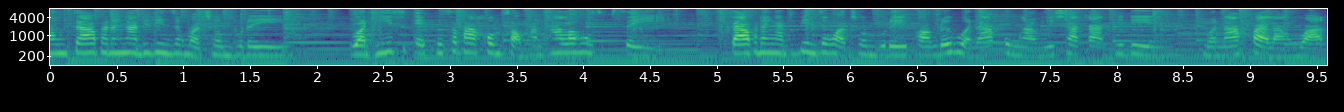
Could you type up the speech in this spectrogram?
ห้องเจ้าพนักงานที่ดินจังหวัดชลบุรี วันที่ 21 พฤษภาคม 2564 เจ้าพนักงานที่ดินจังหวัดชลบุรีพร้อมด้วยหัวหน้ากลุ่มงานวิชาการที่ดิน หัวหน้าฝ่ายรังวัด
